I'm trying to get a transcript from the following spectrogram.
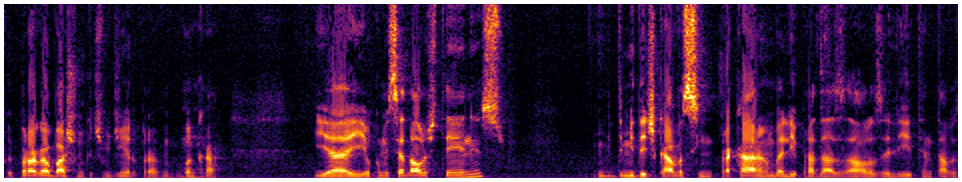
foi por água abaixo, nunca tive dinheiro pra bancar. E aí eu comecei a dar aula de tênis, me dedicava assim pra caramba ali pra dar as aulas ali, tentava,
